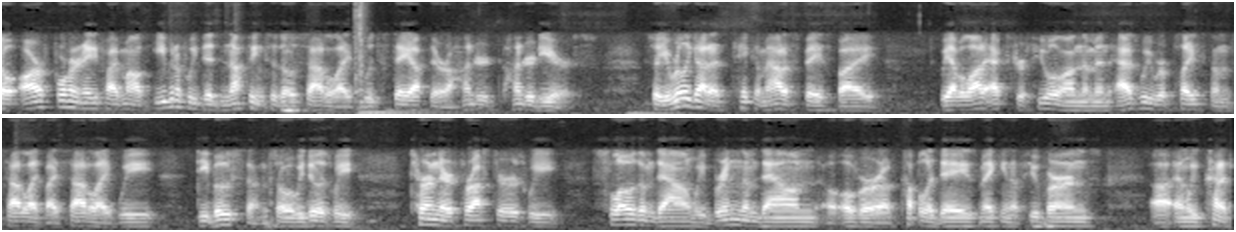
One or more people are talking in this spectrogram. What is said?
So our 485 miles, even if we did nothing to those satellites, would stay up there 100, 100 years. So you really got to take them out of space by. We have a lot of extra fuel on them, and as we replace them satellite by satellite, we deboost them. So what we do is we turn their thrusters, we slow them down, we bring them down over a couple of days, making a few burns, uh, and we kind of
